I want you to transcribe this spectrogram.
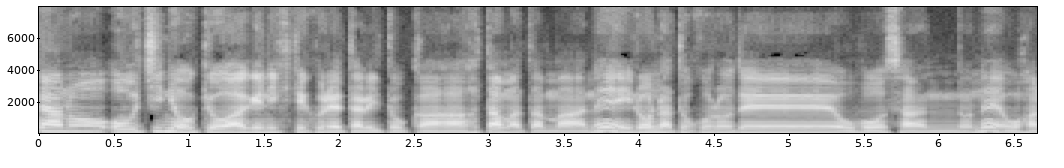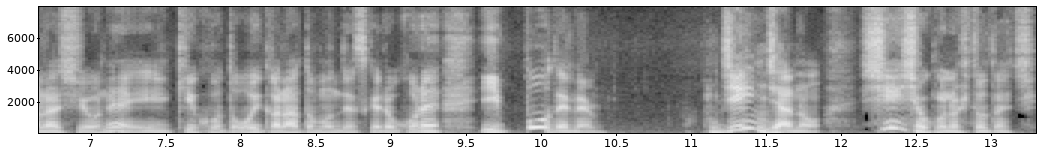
あの、お家にお経をあげに来てくれたりとか、はたまたまあね、いろんなところでお坊さんのね、お話をね、聞くこと多いかなと思うんですけど、これ一方でね、神社の神職の人たち、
